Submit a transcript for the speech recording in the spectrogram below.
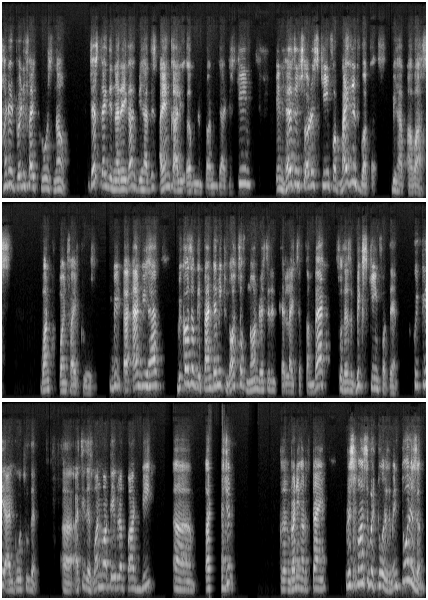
125 crores now. Just like the NREGA, we have this Ayyankali urban employment guarantee scheme. In health insurance scheme for migrant workers, we have Aawaz, 1.5 crores we, uh, and we have, because of the pandemic, lots of non-resident Keralites have come back. So there's a big scheme for them. Quickly, I'll go through that. Uh, I think there's one more table on part B. Uh, Arjun, because I'm running out of time. Responsible tourism. In tourism,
